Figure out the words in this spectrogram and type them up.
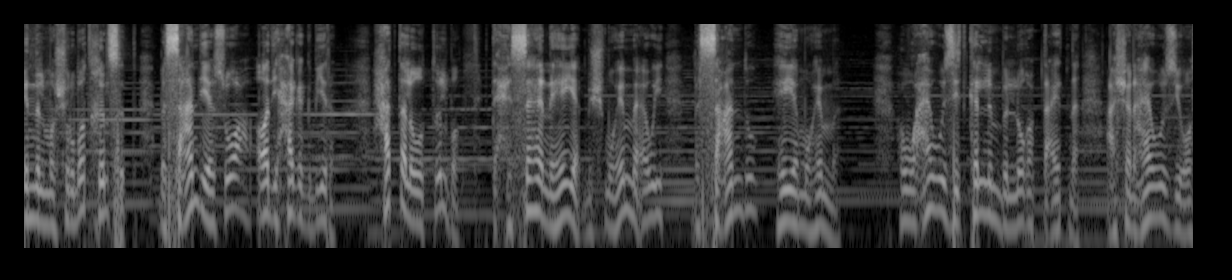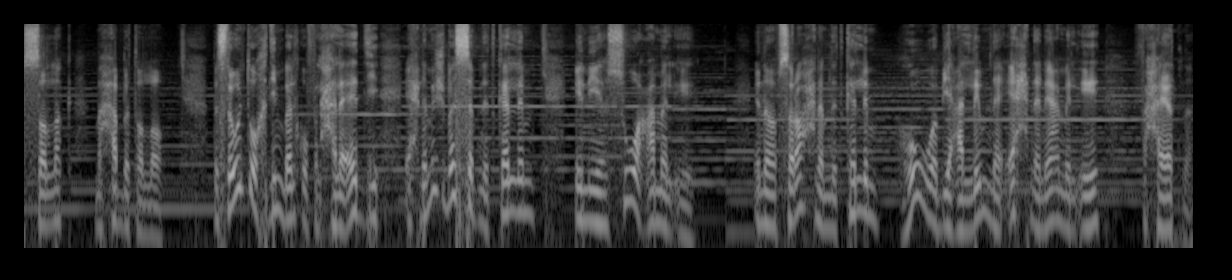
إن المشروبات خلصت بس عندي يسوع آه دي حاجة كبيرة. حتى لو الطلبة تحسها إن هي مش مهمة قوي بس عنده هي مهمة. هو عاوز يتكلم باللغة بتاعتنا عشان عاوز يوصل لك محبة الله. بس لو أنتوا واخدين بالكم في الحلقات دي إحنا مش بس بنتكلم إن يسوع عمل إيه. إنما بصراحة إحنا بنتكلم هو بيعلمنا إحنا نعمل إيه في حياتنا.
